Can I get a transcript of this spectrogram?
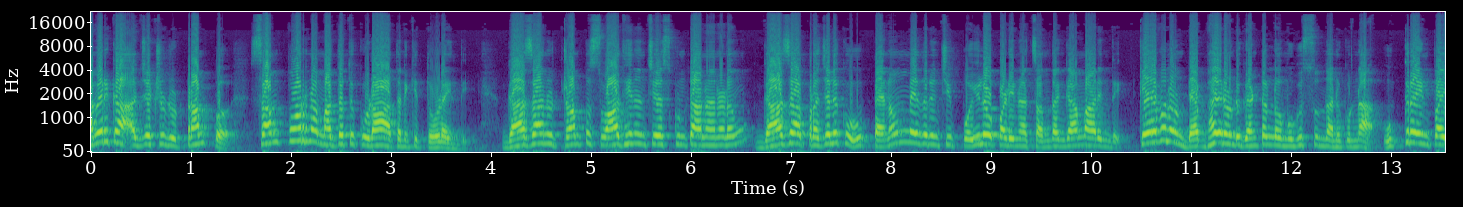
అమెరికా అధ్యక్షుడు ట్రంప్ సంపూర్ణ మద్దతు కూడా అతనికి తోడైంది. గాజాను ట్రంప్ స్వాధీనం చేసుకుంటాననడం గాజా ప్రజలకు పెనం మీద నుంచి పొయ్యిలో పడిన చందంగా మారింది. కేవలం డెబ్బై రెండు గంటల్లో ముగుస్తుందనుకున్న ఉక్రెయిన్ పై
